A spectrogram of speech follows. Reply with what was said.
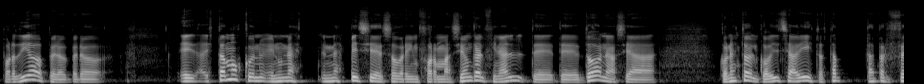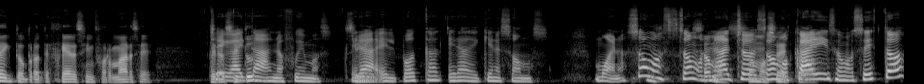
Por Dios, pero, pero eh, estamos con, en, una, en una especie de sobreinformación que al final te, te detona. O sea, con esto del COVID se ha visto. Está, está perfecto protegerse, informarse. Pero che, si tú- Gaita, nos fuimos. Sí. Era el podcast era de quiénes somos. Bueno, somos, somos, Somos- Nacho, somos. Cari, somos esto.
